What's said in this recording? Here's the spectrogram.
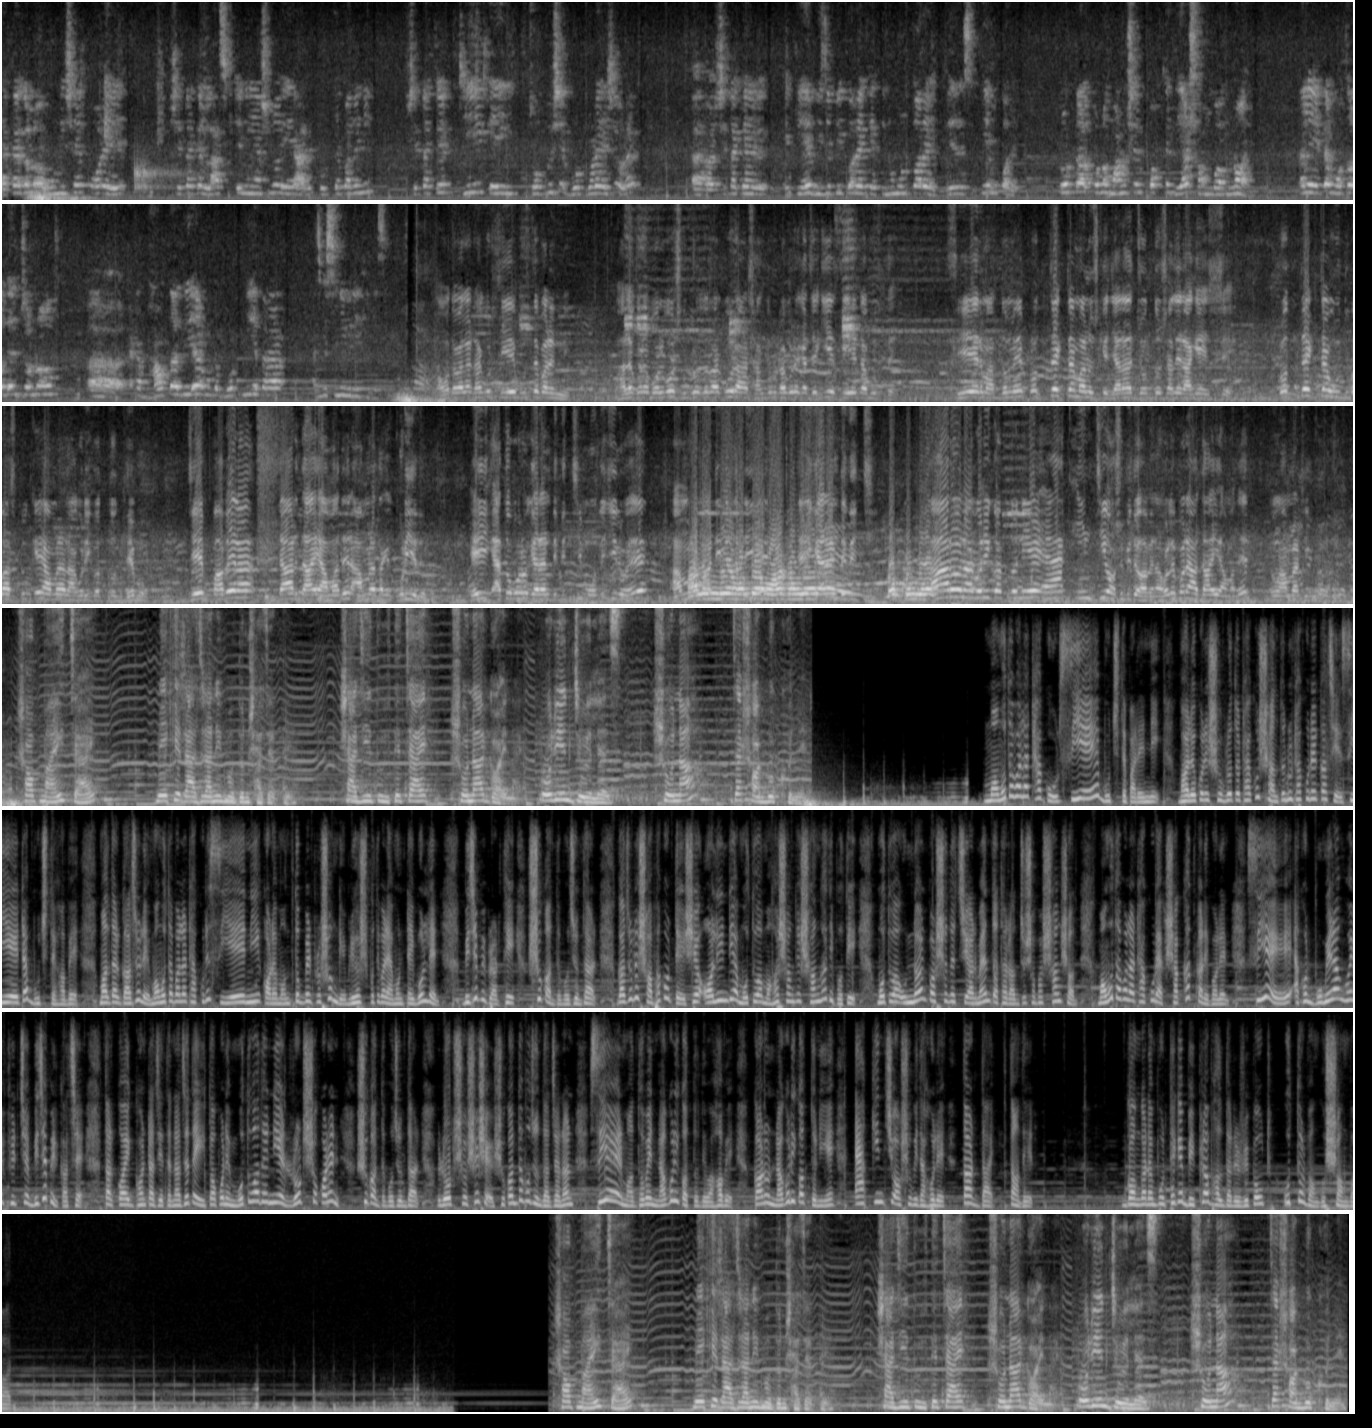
দেখা গেল উনিশের পরে সেটাকে লাস্টে নিয়ে আসলো, এ আর করতে পারেনি। সেটাকে ঠিক এই চব্বিশের ভোট করে এসে ওরা সেটাকে কে বিজেপি করে, কে তৃণমূল করে, কে সিপিএম করে, টোটাল কোনো মানুষের পক্ষে দেওয়া সম্ভব নয়। তাহলে এটা মতদের জন্য একটা ভাওতা দিয়ে আমাকে ভোট নিয়ে তারা আজকে সিনিগিরি খেয়েছে মমতাবেলা ঠাকুর সিএ বুঝতে পারেননি। ভালো করে বলব, সুব্রত ঠাকুর আর শান্তনু ঠাকুরের কাছে গিয়ে সিএটা বুঝতে। সিএ এর মাধ্যমে প্রত্যেকটা মানুষকে যারা চোদ্দ সালের আগে এসছে প্রত্যেকটা উদ্বাস্তুকে আমরা নাগরিকত্ব দেব। যে পাবে না তার দায় আমাদের আমরা তাকে করিয়ে দেব। এই এত বড় গ্যারান্টি দিচ্ছি মোদিজির হয়ে আমরা এই গ্যারান্টি দিচ্ছি। আরও নাগরিকত্ব নিয়ে এক ইঞ্চি অসুবিধা হবে না হলে পরে আর দায় আমাদের এবং আমরা ঠিক করব। সব মাই চায় মেয়েকে রাজরানীর মতন সাজাতে সাজিয়ে তুলতে চায় সোনার গয়নায়। ওরিয়েন্ট জুয়েলার্স সোনা যা সর্বক্ষণের মমতাবালা ঠাকুর সিএ বুঝতে পারেননি। ভালো করে সুব্রত ঠাকুর, শান্তনু ঠাকুরের কাছে সিএ এটা বুঝতে হবে। মালদার গাজলে মমতাবালা ঠাকুরের সিএ নিয়ে করা মন্তব্যের প্রসঙ্গে বৃহস্পতিবার এমনটাই বললেন বিজেপি প্রার্থী সুকান্ত মজুমদার। গাজলে সভা করতে এসে অল ইন্ডিয়া মতুয়া মহাসংঘের সংঘাধিপতি মতুয়া উন্নয়ন পর্ষদের চেয়ারম্যান তথা রাজ্যসভার সাংসদ মমতাবালা ঠাকুর এক সাক্ষাৎকারে বলেন, সিএ এখন বুমেরাং হয়ে ফিরছে বিজেপির কাছে। তার কয়েক ঘণ্টা যেতে না যেতেই তপনে মতুয়াদের নিয়ে রোড শো করেন সুকান্ত মজুমদার। রোড শো শেষে সুকান্ত মজুমদার জানান, সিএ এর মাধ্যমে নাগরিকত্ব দেওয়া হবে। কারণ নাগরিকত্ব নিয়ে এক ইঞ্চি অসুবিধা হলে তার দায় তাঁদের। গঙ্গারামপুর থেকে বিপ্লব হালদারের রিপোর্ট, উত্তরবঙ্গ সংবাদ। সব মাই চায় মেয়েকে রাজরানীর মতন সাজাতে। সাজিয়ে তুলতে চায় সোনার গয়নায়। ওরিয়েন্ট জুয়েলার্স, সোনা যা সর্বক্ষণের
